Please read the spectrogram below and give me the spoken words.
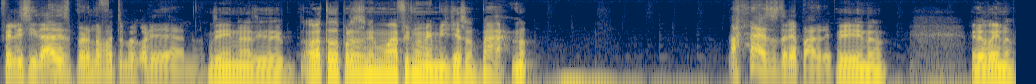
felicidades, pero no fue tu mejor idea, ¿no? Sí, no, así de, ahora todo por eso, señor mamá, fírmeme mi yeso. Va, ¿no? Ah, eso estaría padre. Sí, no. Pero bueno,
